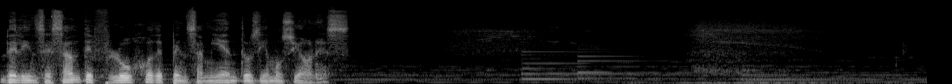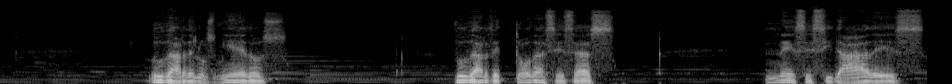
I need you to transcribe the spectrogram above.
del incesante flujo de pensamientos y emociones. Dudar de los miedos, dudar de todas esas necesidades,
